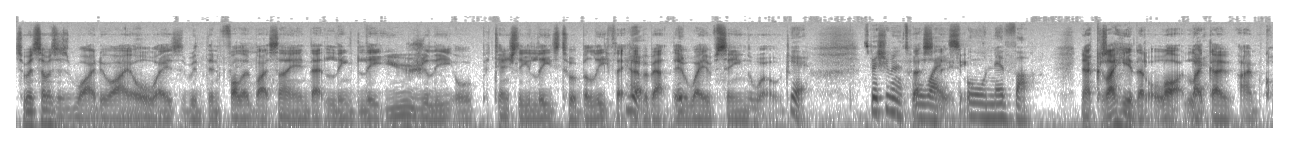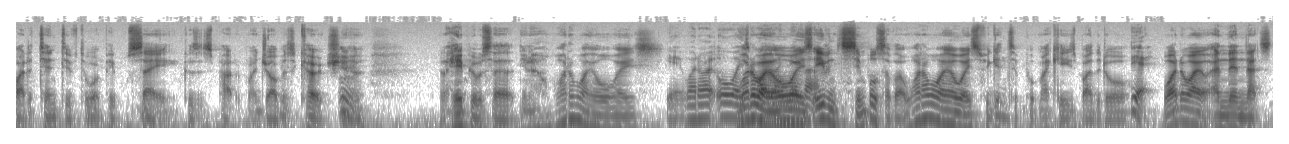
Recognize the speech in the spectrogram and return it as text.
So when someone says, "Why do I always?" with then followed by saying that link le- usually or potentially leads to a belief they have about their it- way of seeing the world. Yeah, especially when it's always or never. Now, because I hear that a lot, Yeah. like I, I'm quite attentive to what people say because it's part of my job as a coach, you Mm. know. And I hear people say, you know, why do I always? Yeah, why do I always? why do I never? always? Even simple stuff like, why do I always forget to put my keys by the door? Yeah. Why do I? And then that's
